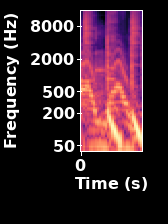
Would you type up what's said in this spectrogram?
Bye.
